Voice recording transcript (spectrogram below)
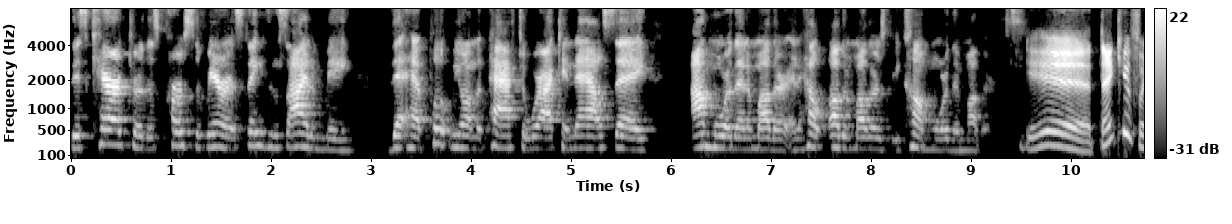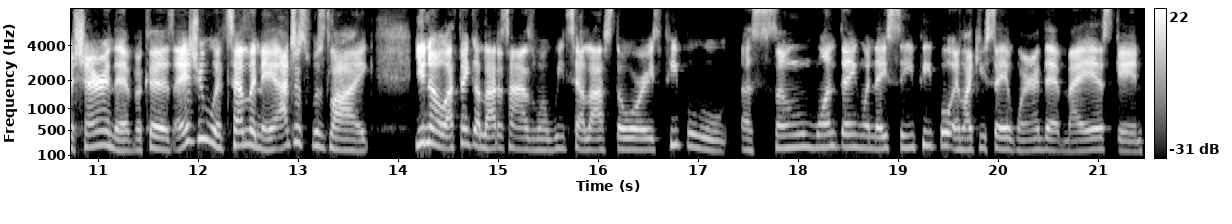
this character, this perseverance, things inside of me that have put me on the path to where I can now say, I'm more than a mother and help other mothers become more than mothers. Yeah, thank you for sharing that because as you were telling it, I just was like, you know, I think a lot of times when we tell our stories, people assume one thing when they see people, and like you said, wearing that mask, and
